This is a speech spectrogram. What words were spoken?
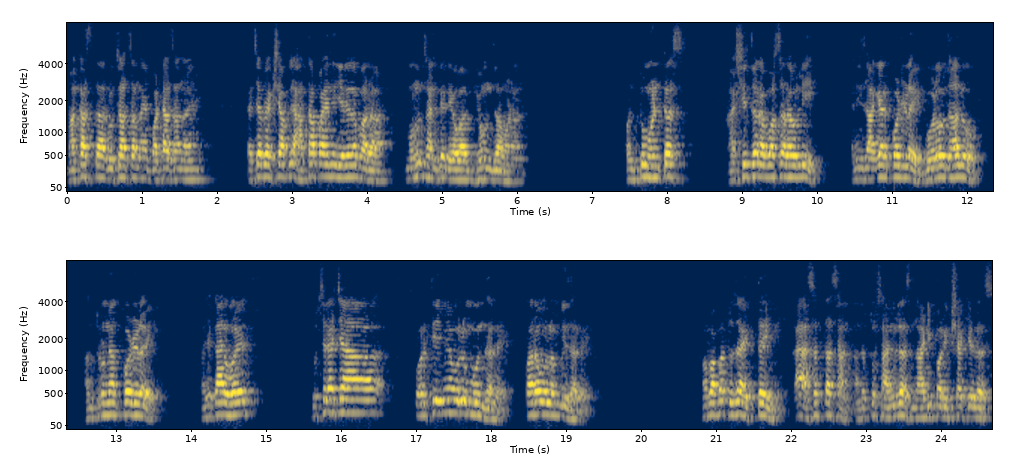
माकाच ता रुचाचा नाही पटाचा नाही. त्याच्यापेक्षा आपल्या हातापायाने गेलेला बरा. म्हणून सांगते देवा घेऊन जा म्हणा पण तू म्हणतस अशीच जर अवस्था रावली आणि जाग्यावर पडलंय गोळव झालो अंथरुणात पडलंय म्हणजे काय होय दुसऱ्याच्या वरती मी अवलंबून झालंय परावलंबी झालंय. हा बाबा तुझं ऐकतंय मी. काय असत तर सांग. आता तू सांगलंस नाडी परीक्षा केलंस.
